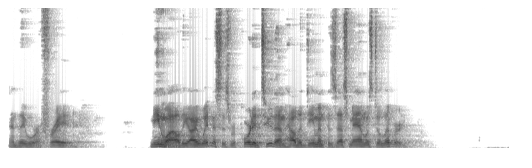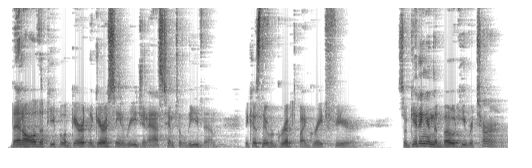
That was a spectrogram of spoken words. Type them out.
and they were afraid. Meanwhile, the eyewitnesses reported to them how the demon possessed man was delivered. Then all of the people of the Gerasene region asked him to leave them because they were gripped by great fear. So, getting in the boat, he returned.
